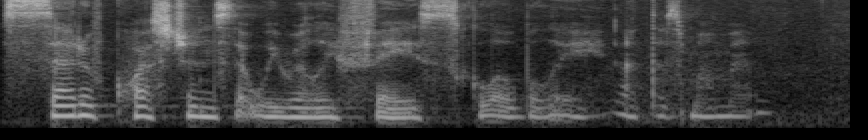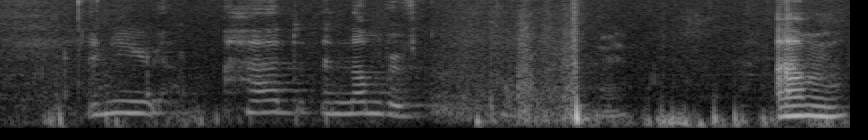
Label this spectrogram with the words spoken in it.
set of questions that we really face globally at this moment. And you had a number of. Um,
